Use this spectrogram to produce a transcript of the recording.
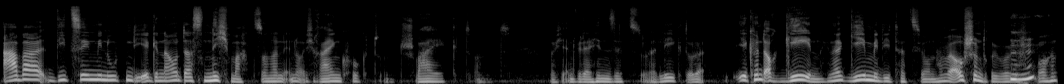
Aber die zehn Minuten, die ihr genau das nicht macht, sondern in euch reinguckt und schweigt und euch entweder hinsetzt oder legt oder ihr könnt auch gehen, ne? Gehmeditation, haben wir auch schon drüber mhm, gesprochen.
